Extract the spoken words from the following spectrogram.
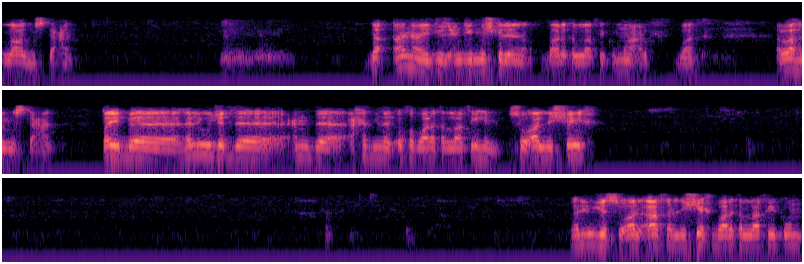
الله المستعان. لا أنا يجوز عندي مشكلة. بارك الله فيكم. ما أعرف. بارك. الله المستعان. طيب هل يوجد عند أحد من الأخوة بارك الله فيهم سؤال للشيخ؟ هل يوجد سؤال آخر للشيخ بارك الله فيكم؟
